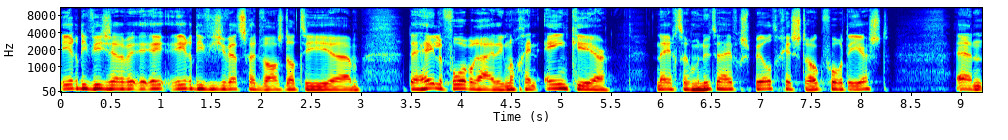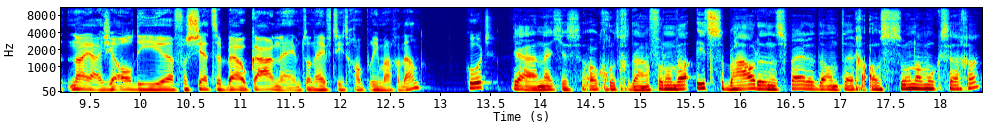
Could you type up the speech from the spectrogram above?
eredivisie, e- eredivisiewedstrijd was. Dat hij eh, de hele voorbereiding nog geen één keer 90 minuten heeft gespeeld. Gisteren ook voor het eerst. En nou ja, als je al die eh, facetten bij elkaar neemt, dan heeft hij het gewoon prima gedaan. Koert? Ja, netjes. Ook goed gedaan. Vond hem wel iets behoudender spelen dan tegen Osasuna, moet ik zeggen.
